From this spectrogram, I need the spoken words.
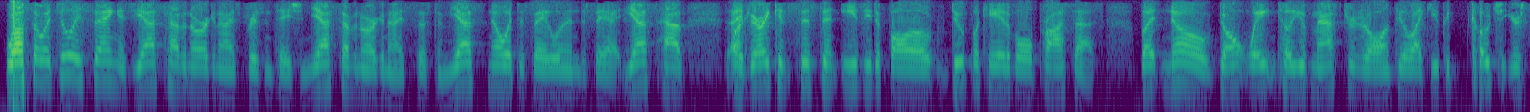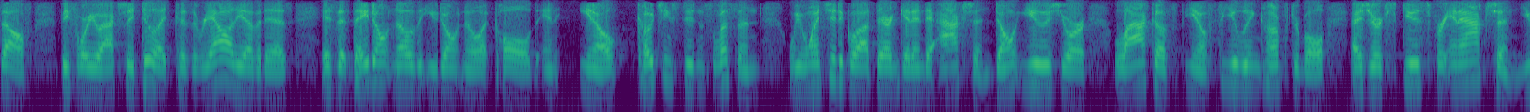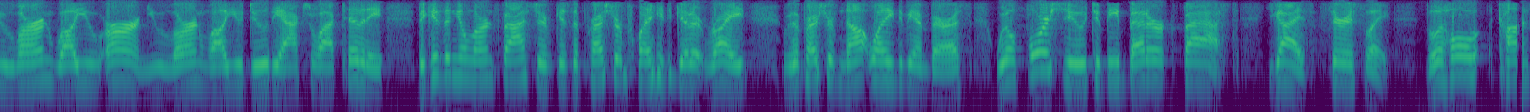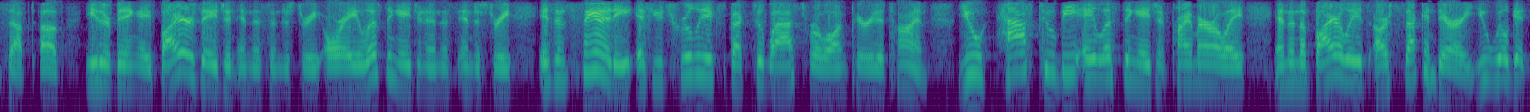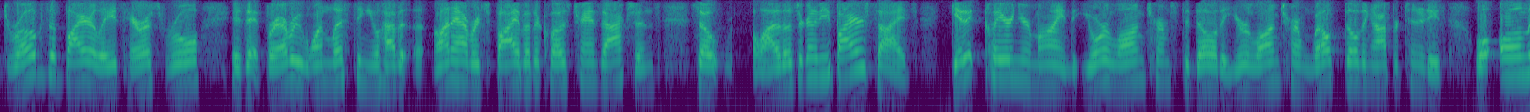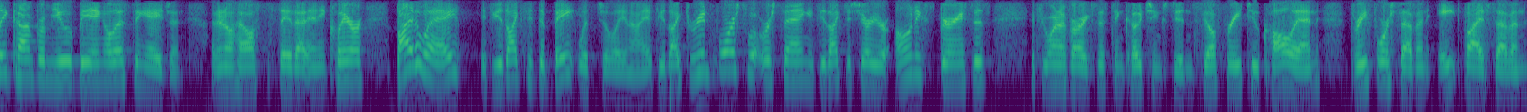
Well, so what Julie's saying is yes, have an organized presentation. Yes, have an organized system. Yes, know what to say when to say it. Yes, have a very consistent, easy to follow, duplicatable process. But no, don't wait until you've mastered it all and feel like you could coach it yourself before you actually do it because the reality of it is is that they don't know that you don't know it cold. And you know coaching students listen we want you to go out there and get into action. Don't use your lack of you know feeling comfortable as your excuse for inaction. You learn while you earn. You learn while you do the actual activity because then you'll learn faster because the pressure of wanting to get it right the pressure of not wanting to be embarrassed will force you to be better fast. You guys seriously the whole concept of either being a buyer's agent in this industry or a listing agent in this industry is insanity if you truly expect to last for a long period of time. You have to be a listing agent primarily, and then the buyer leads are secondary. You will get droves of buyer leads. Harris rule is that for every one listing, you'll have uh, on average five other closed transactions. So a lot of those are going to be buyer sides. Get it clear in your mind that your long term stability, your long term wealth building opportunities will only come from you being a listing agent. I don't know how else to say that any clearer. By the way, if you'd like to debate with Julie and I, if you'd like to reinforce what we're saying, if you'd like to share your own experiences, if you're one of our existing coaching students, feel free to call in 347-857-1195.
